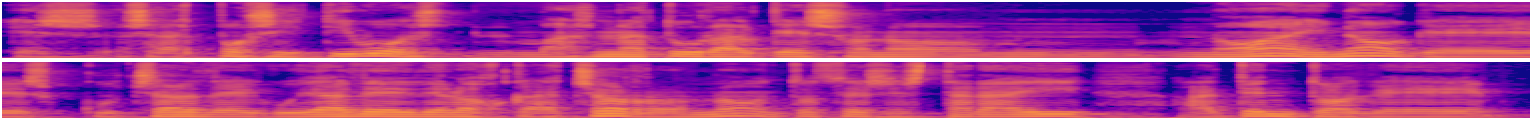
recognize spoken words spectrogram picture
es, o sea, es positivo, es más natural que eso no, no hay, ¿no? Que escuchar de cuidar de, los cachorros, ¿no? Entonces estar ahí atento a que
